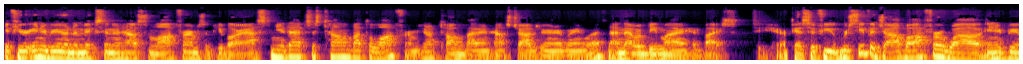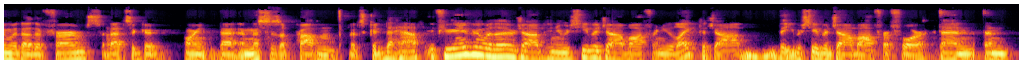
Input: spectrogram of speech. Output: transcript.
if you're interviewing to mix in in-house and law firms and people are asking you that, just tell them about the law firm. You don't tell them about in-house jobs you're interviewing with. And that would be my advice here. Okay. So if you receive a job offer while interviewing with other firms, that's a good point that, and this is a problem that's good to have. If you're interviewing with other jobs and you receive a job offer and you like the job that you receive a job offer for, then, then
